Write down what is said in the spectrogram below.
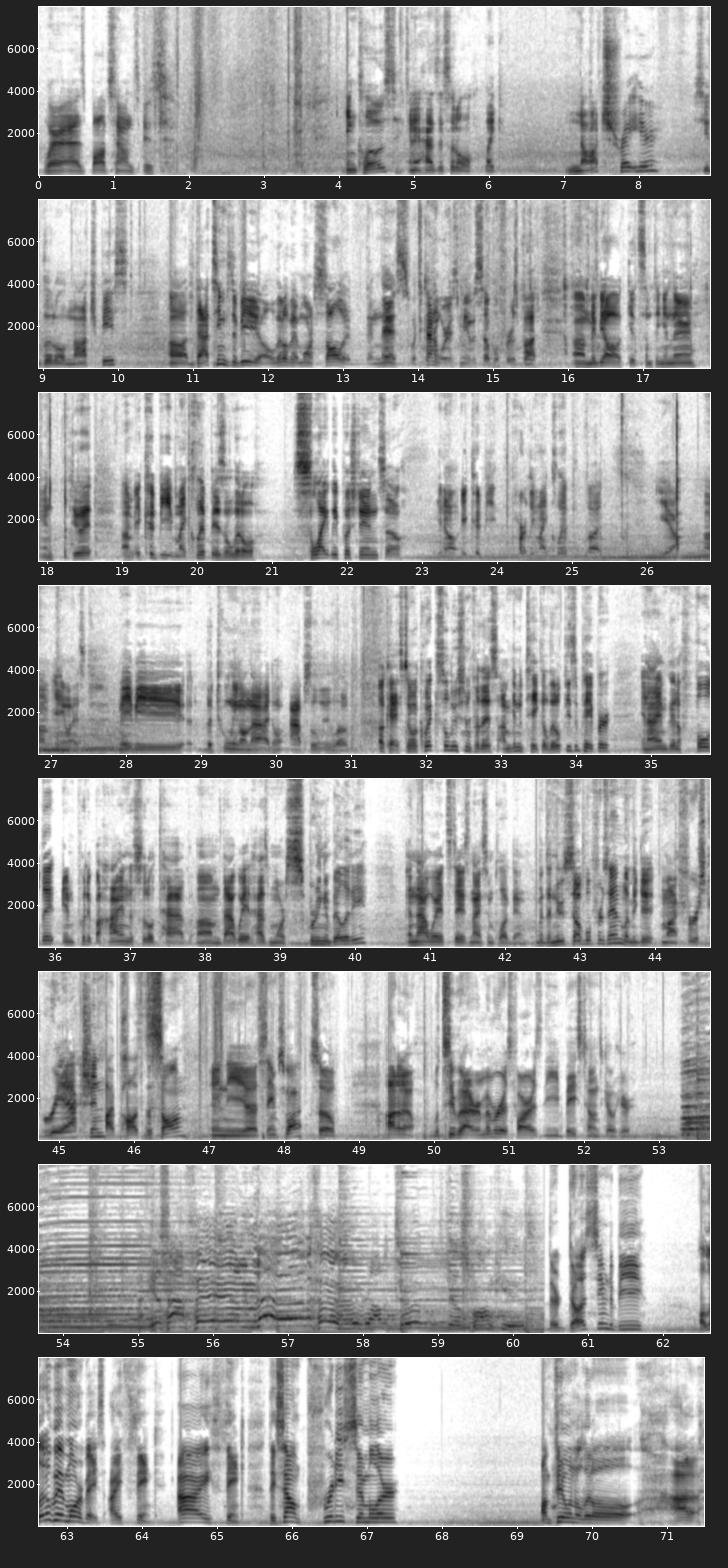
whereas BAVSOUND's is enclosed and it has this little like notch right here. See the little notch piece? Uh, that seems to be a little bit more solid than this which kind of worries me with subwoofers but um, maybe I'll get something in there and do it. Um, it could be my clip is a little slightly pushed in so you know it could be partly my clip but yeah. Um, anyways maybe the tooling on that I don't absolutely love. Okay so a quick solution for this. I'm gonna take a little piece of paper and I am gonna fold it and put it behind this little tab um, that way it has more springability and that way it stays nice and plugged in. With the new subwoofers in, let me get my first reaction. I paused the song in the uh, same spot, so I don't know. Let's see what I remember as far as the bass tones go here. Yes, I fell in love with her. All it took was just one kiss. There does seem to be a little bit more bass, I think. I think. They sound pretty similar. I'm feeling a little, uh,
